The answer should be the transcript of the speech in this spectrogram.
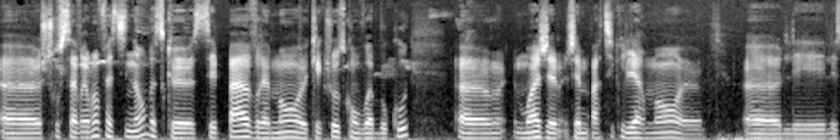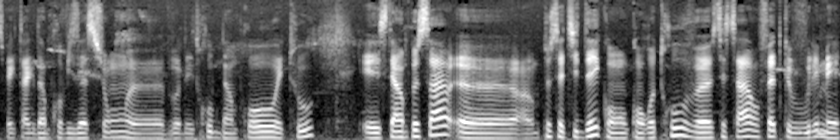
Euh, je trouve ça vraiment fascinant parce que c'est pas vraiment quelque chose qu'on voit beaucoup. Euh, moi, j'aime particulièrement euh, euh, les, les spectacles d'improvisation, les troupes d'impro et tout. Et c'était un peu ça, un peu cette idée qu'on retrouve. C'est ça en fait que vous voulez, mais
